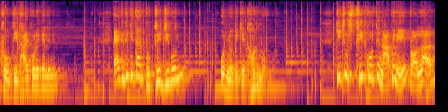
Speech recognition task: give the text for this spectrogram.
খুব দ্বিধায় পড়ে গেলেন। একদিকে তার পুত্রের জীবন, অন্যদিকে ধর্ম। কিছু স্থির করতে না পেরে প্রহ্লাদ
